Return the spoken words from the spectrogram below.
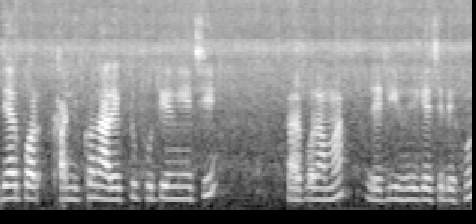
দেওয়ার পর খানিকক্ষণ আর একটু ফুটিয়ে নিয়েছি। তারপর আমার রেডি হয়ে গেছে, দেখুন।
